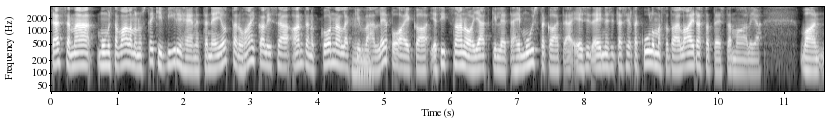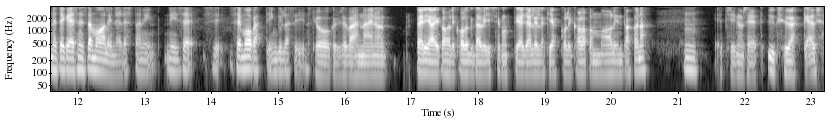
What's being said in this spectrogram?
tässä mä, mun mielestä valmennus teki virheen, että ne ei ottanut aika lisää, antanut Konnallekin hmm. vähän lepoaikaa, ja sitten sanoo jätkille, että hei muistakaa, että ei, sit, ei ne sitä sieltä kulmasta tai laidasta tee sitä maalia, vaan ne tekee sen sitä maalin edestä, niin, niin se, se, se mokattiin kyllä siinä. Joo, kyllä se vähän näin on. Peliaika oli 35 sekuntia jäljellä, kiekko oli Kalpan maalin takana. Hmm. Et siinä on se, että yksi hyökkäys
